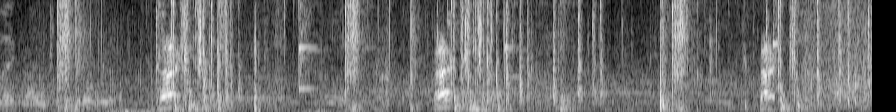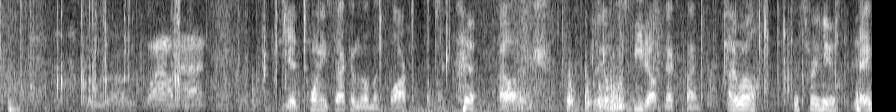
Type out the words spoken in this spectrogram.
Back. Back. Back. Wow, Matt. You had 20 seconds on the clock. I'll, you know, speed up next time. I will, just for you. Okay?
